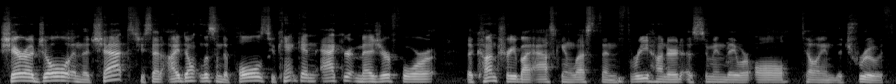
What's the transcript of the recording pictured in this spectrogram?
Shara Joel in the chat. She said, I don't listen to polls. You can't get an accurate measure for the country by asking less than 300, assuming they were all telling the truth.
